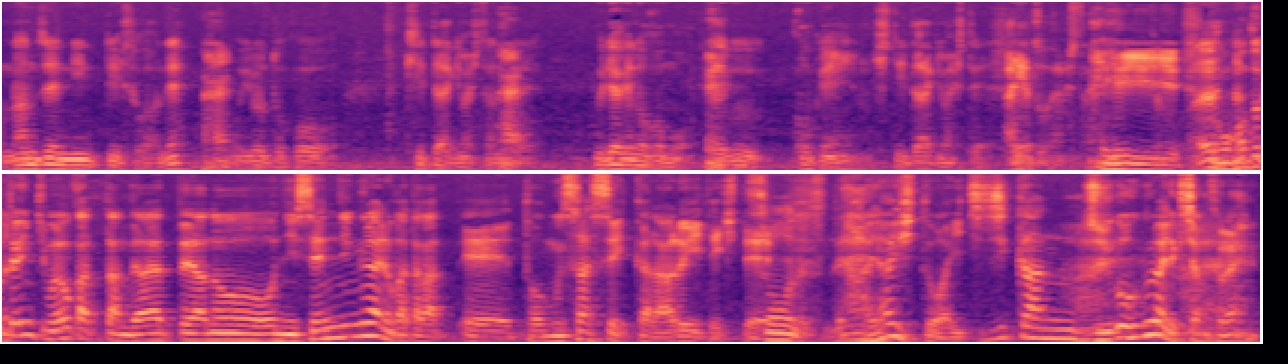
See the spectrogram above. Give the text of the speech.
何千人っていう人がね、はい。い、ろいろとこう来ていただきましたので、はい。売り上げの方もだいぶ貢献していただきましてありがとうございました。いえいえいえ。もう本当天気も良かったんでああやってあの2000人ぐらいの方が、えー、と武蔵関から歩いてきてそうですね。早い人は1時間15分ぐらいで来ちゃうんですよね、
